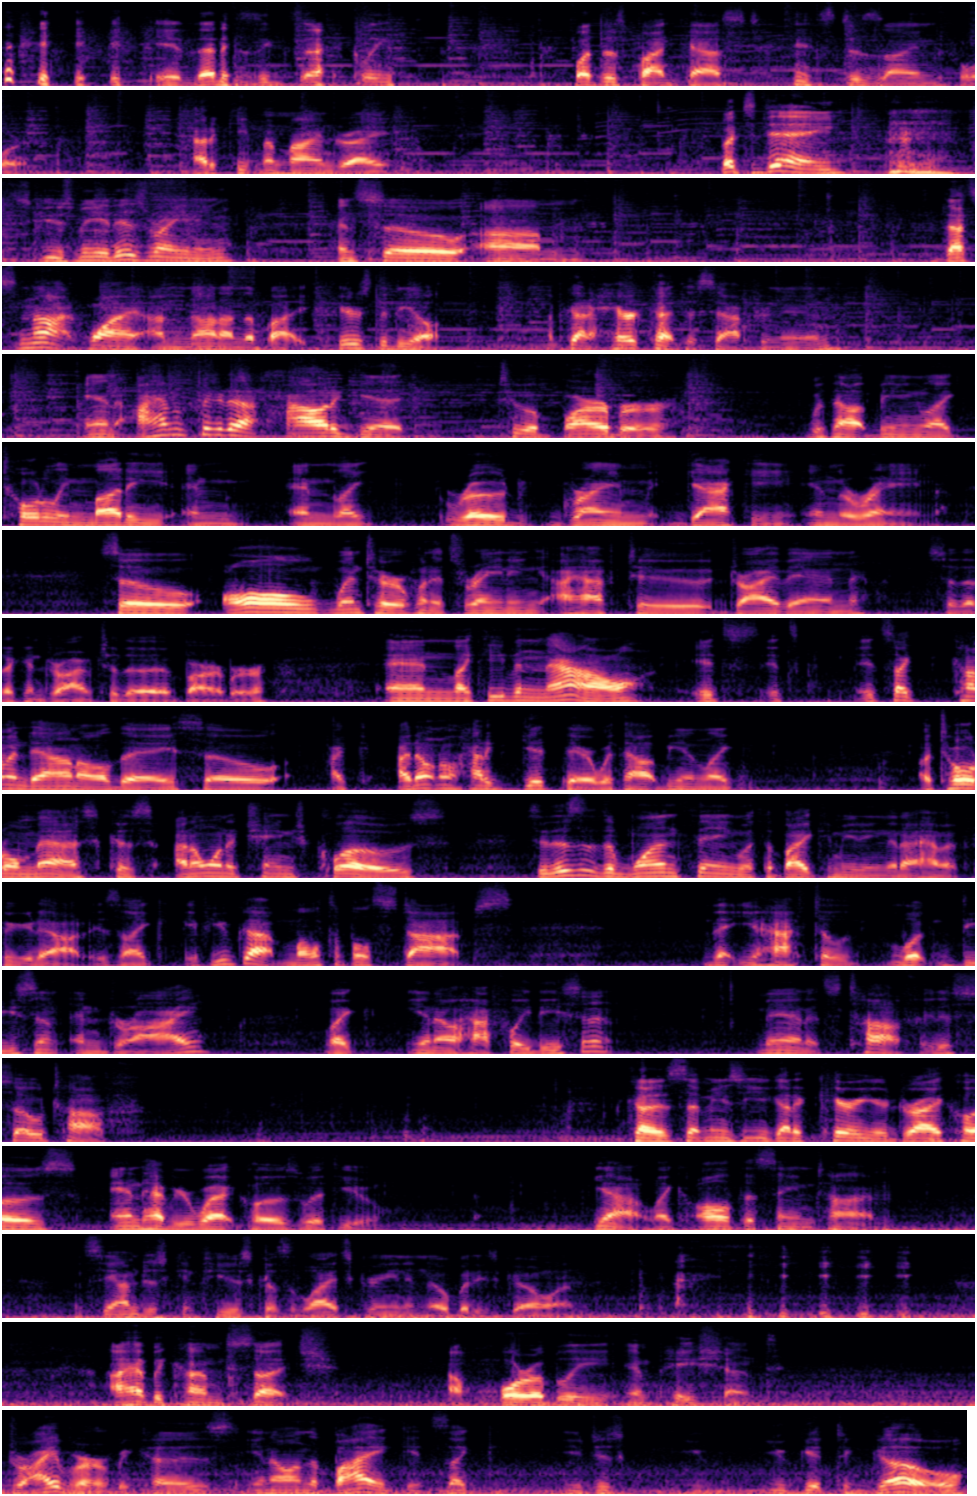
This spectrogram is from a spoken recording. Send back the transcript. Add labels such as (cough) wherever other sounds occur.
(laughs) that is exactly what this podcast (laughs) is designed for. How to keep my mind right. But today, (clears throat) excuse me, it is raining, and so um, that's not why I'm not on the bike. Here's the deal I've got a haircut this afternoon, and I haven't figured out how to get to a barber without being like totally muddy and, and like road grime gacky in the rain. So all winter when it's raining, I have to drive in so that I can drive to the barber. And like even now, it's it's it's like coming down all day, so I, I don't know how to get there without being like a total mess because I don't want to change clothes. See, this is the one thing with the bike commuting that I haven't figured out is like if you've got multiple stops that you have to look decent and dry, like, you know, halfway decent, man, it's tough. It is so tough. Because that means that you got to carry your dry clothes and have your wet clothes with you. Yeah, like all at the same time. And see, I'm just confused because the light's green and nobody's going. (laughs) I have become such a horribly impatient driver because, you know, on the bike, it's like you just, you, you get to go.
